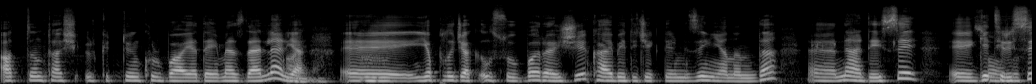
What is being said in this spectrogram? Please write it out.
attığın taş ürküttüğün kurbağaya değmez derler ya. Aynen. E, yapılacak Ilısu Barajı kaybedeceklerimizin yanında e, neredeyse e, Solda getirisi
